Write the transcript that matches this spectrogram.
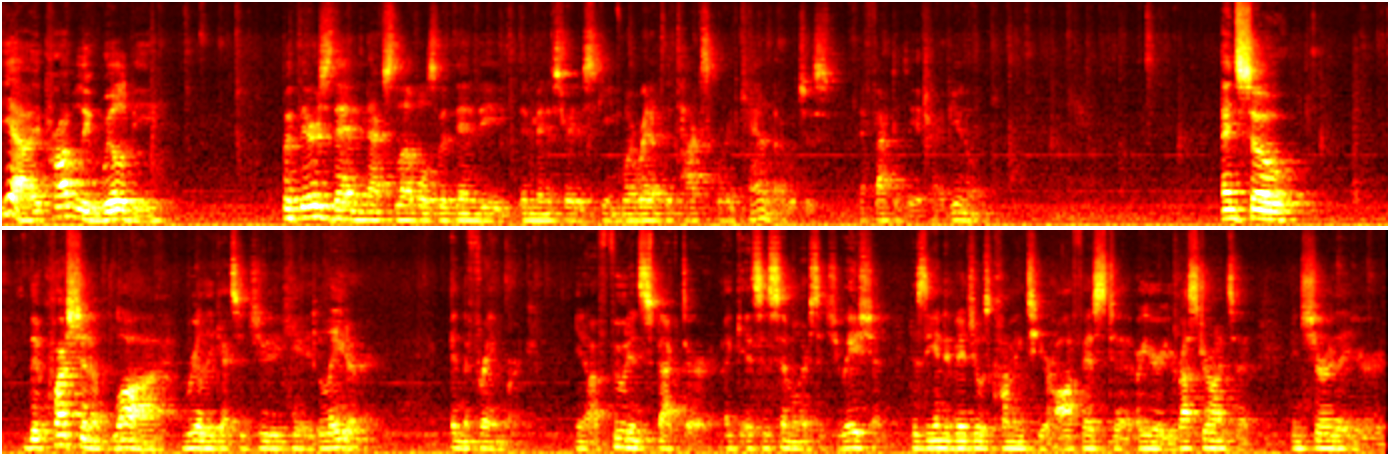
Yeah, it probably will be. But there's then next levels within the administrative scheme, going right up to the Tax Court of Canada, which is effectively a tribunal. And so the question of law really gets adjudicated later in the framework. You know, a food inspector, it's a similar situation. Does the individual is coming to your office to, or your, your restaurant to ensure that you're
